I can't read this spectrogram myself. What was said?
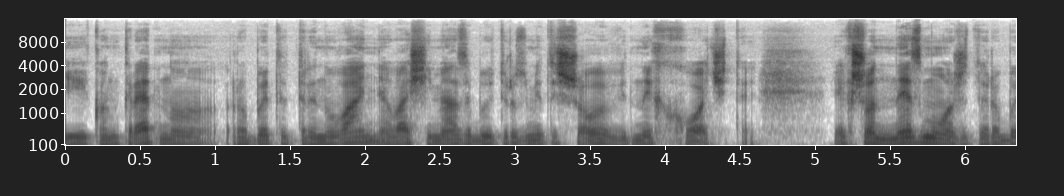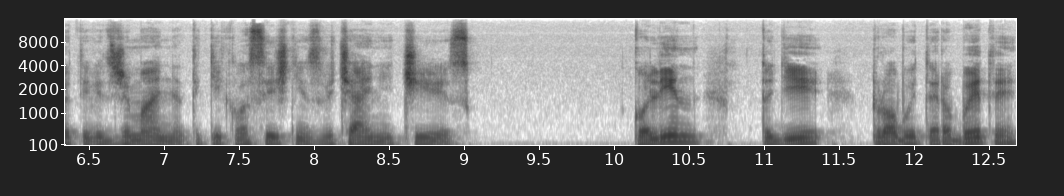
і конкретно робити тренування, ваші м'язи будуть розуміти, що ви від них хочете. Якщо не зможете робити віджимання, такі класичні, звичайні чи з колін, тоді пробуйте робити,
